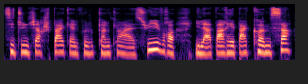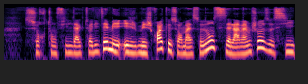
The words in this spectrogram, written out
si tu ne cherches pas quelqu'un à suivre, il apparaît pas comme ça sur ton fil d'actualité. Mais, je crois que sur Mastodon, c'est la même chose. Si,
